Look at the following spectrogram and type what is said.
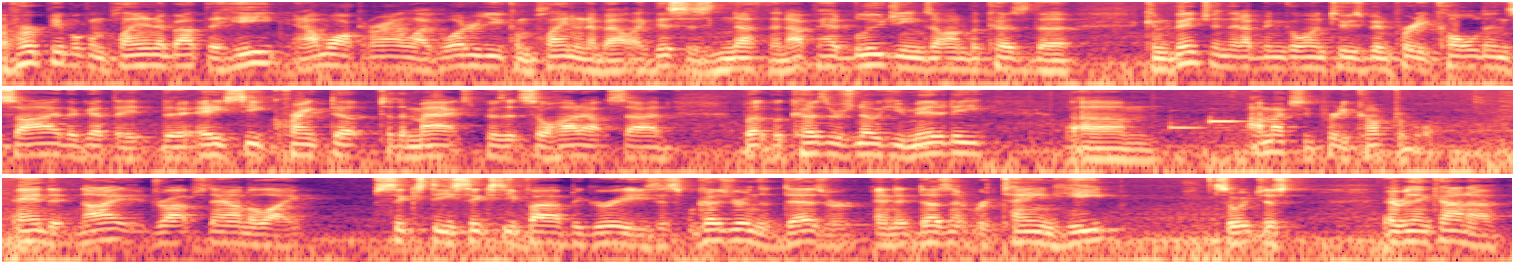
I've heard people complaining about the heat, and I'm walking around like, what are you complaining about? Like, this is nothing. I've had blue jeans on because the convention that I've been going to has been pretty cold inside. They've got the, the AC cranked up to the max because it's so hot outside. But because there's no humidity, um, I'm actually pretty comfortable. And at night, it drops down to like 60, 65 degrees. It's because you're in the desert and it doesn't retain heat. So it just, everything kind of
